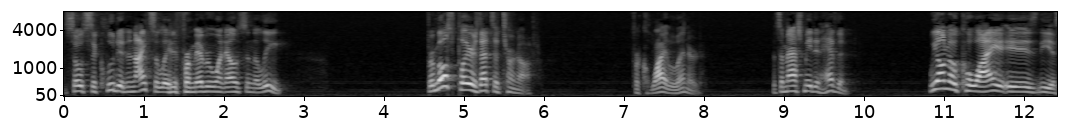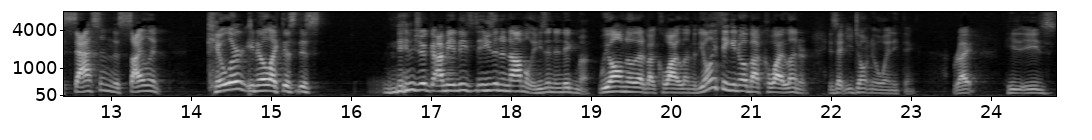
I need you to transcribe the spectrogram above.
so secluded and isolated from everyone else in the league. For most players, that's a turnoff. For Kawhi Leonard, it's a match made in heaven. We all know Kawhi is the assassin, the silent killer, you know, like this this ninja guy. I mean, he's, he's an anomaly, he's an enigma. We all know that about Kawhi Leonard. The only thing you know about Kawhi Leonard is that you don't know anything, right? He, he's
